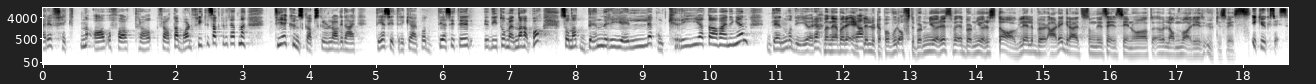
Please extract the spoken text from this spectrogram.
er effektene av å frata barn fritidsaktivitetene? Det kunnskapsgrunnlaget der, det sitter ikke jeg på. Det sitter de to mennene her på. Sånn at den reelle, konkrete avveiningen, den må de gjøre. Men jeg bare egentlig lurte på, Hvor ofte bør den gjøres? Bør den gjøres daglig, eller bør, er det greit som de sier nå, at land varer i ukevis? Ikke ukevis.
